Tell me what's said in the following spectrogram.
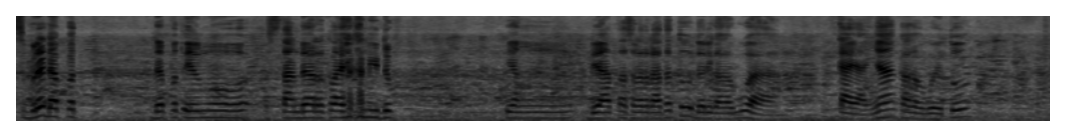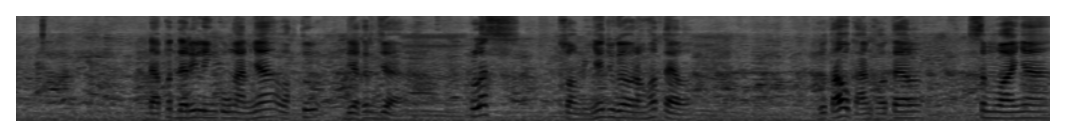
sebenarnya dapat dapat ilmu standar kelayakan hidup yang di atas rata-rata tuh dari kakak gue. Kayaknya kakak gue itu dapat dari lingkungannya waktu dia kerja. Hmm. Plus suaminya juga orang hotel. Lu tahu kan hotel semuanya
